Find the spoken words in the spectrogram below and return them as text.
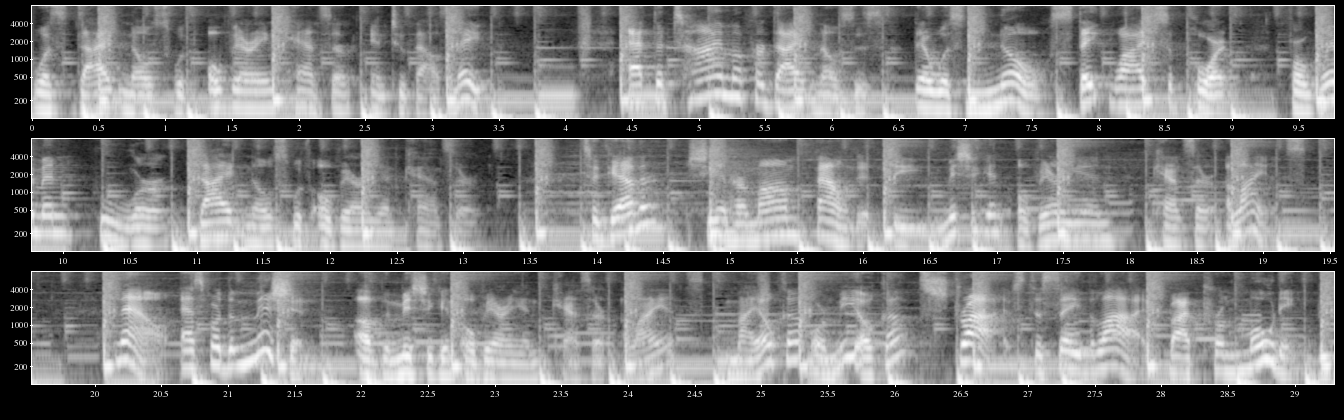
was diagnosed with ovarian cancer in 2008. At the time of her diagnosis, there was no statewide support for women who were diagnosed with ovarian cancer. Together, she and her mom founded the Michigan Ovarian Cancer Alliance. Now, as for the mission of the Michigan Ovarian Cancer Alliance, MIOCA or MIOCA strives to save lives by promoting the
